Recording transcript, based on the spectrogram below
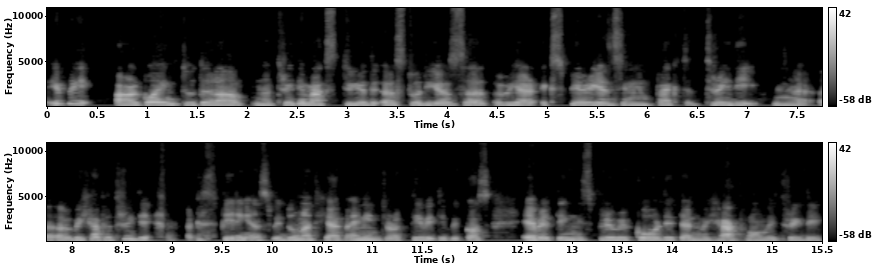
if we are going to the 3D Max uh, studios, uh, we are experiencing, in fact, 3D. Mm, uh, we have a 3D experience. We do not have any interactivity because everything is pre-recorded and we have only 3D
